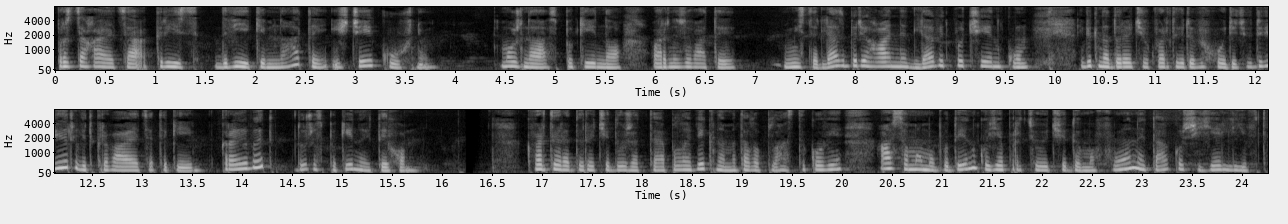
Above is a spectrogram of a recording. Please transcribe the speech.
Простягається крізь дві кімнати і ще й кухню можна спокійно організувати місце для зберігання, для відпочинку. Вікна, до речі, у квартирі виходять в двір, відкривається такий краєвид, дуже спокійно і тихо. Квартира, до речі, дуже тепла, вікна металопластикові, а в самому будинку є працюючий домофон і також є ліфт.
